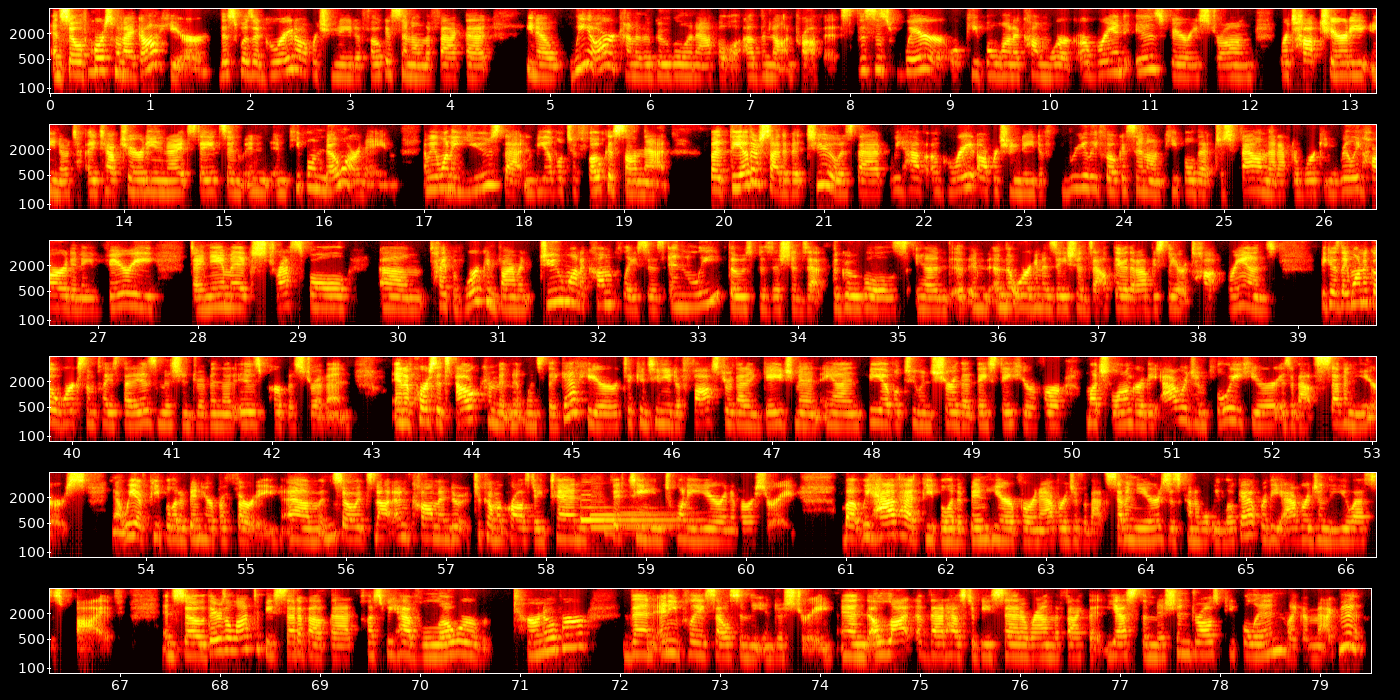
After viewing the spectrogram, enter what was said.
And so, of course, when I got here, this was a great opportunity to focus in on the fact that you know, we are kind of the Google and Apple of the nonprofits. This is where people want to come work. Our brand is very strong. We're top charity, you know, a top charity in the United States, and, and, and people know our name. And we want to use that and be able to focus on that. But the other side of it too is that we have a great opportunity to really focus in on people that just found that after working really hard in a very dynamic, stressful, um, type of work environment do want to come places and lead those positions at the Googles and, and, and the organizations out there that obviously are top brands because they want to go work someplace that is mission driven, that is purpose driven. And of course, it's our commitment once they get here to continue to foster that engagement and be able to ensure that they stay here for much longer. The average employee here is about seven years. Now, we have people that have been here for 30. Um, and so it's not uncommon to, to come across a 10, 15, 20 year anniversary. But we have had people that have been here for an average of about seven years, is kind of what we look at, where the average in the US is five. And so there's a lot to be said about that. Plus, we have lower turnover than any place else in the industry. And a lot of that has to be said around the fact that, yes, the mission draws people in like a magnet,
